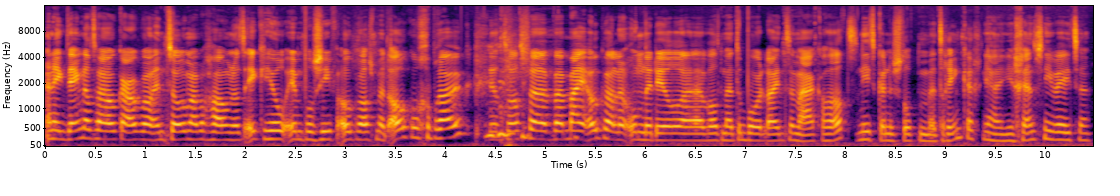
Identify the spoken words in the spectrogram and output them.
en ik denk dat wij elkaar ook wel in toom hebben gehouden. Dat ik heel impulsief ook was met alcoholgebruik. Dat was uh, bij mij ook wel een onderdeel uh, wat met de borderline te maken had. Niet kunnen stoppen met drinken. Ja, je grens niet weten.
